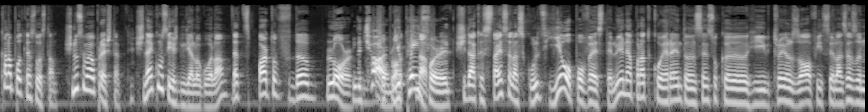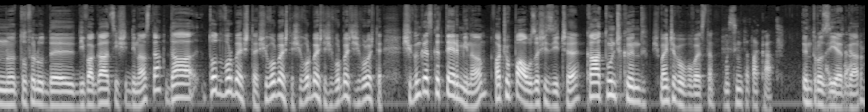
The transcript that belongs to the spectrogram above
ca la podcastul ăsta. Și nu se mai oprește. Și n-ai cum să ieși din dialogul ăla. That's part of the lore. The charm. You paid da. for it. Și dacă stai să-l asculti, e o poveste. Nu e neapărat coerentă în sensul că he trails off, se lansează în tot felul de divagații și din astea, dar tot vorbește și vorbește și vorbește și vorbește și vorbește. Și când crezi că termină, face o pauză și zice ca atunci când și mai începe o poveste. Mă simt atacat. Într-o zi, Aici. Edgar,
